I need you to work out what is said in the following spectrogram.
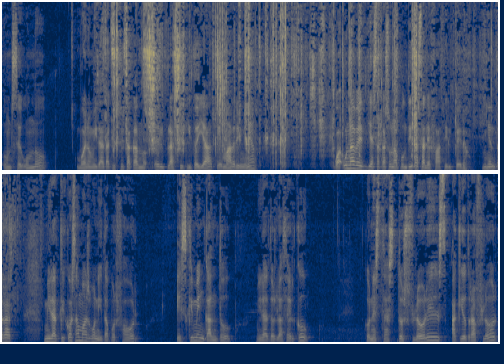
Un segundo. Bueno, mirad, aquí estoy sacando el plastiquito ya, que madre mía. Una vez ya sacas una puntita sale fácil, pero mientras... Mirad qué cosa más bonita, por favor. Es que me encantó. Mirad, os lo acerco. Con estas dos flores, aquí otra flor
